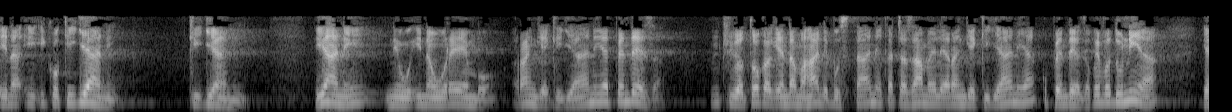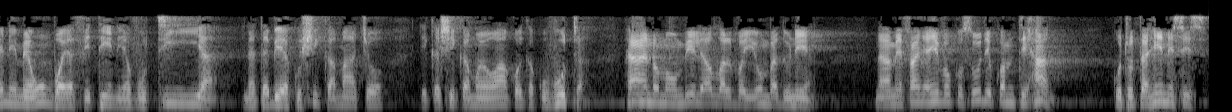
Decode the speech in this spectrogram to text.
إن إيكو كيجاني كيجاني. يعني نو إن أوريمبو رانجي كيجاني يتبندزة. يعني mtu yotoka akaenda mahali bustani akatazama ile rangi ya kijani ya kupendeza. Kwa hivyo dunia yani imeumbwa ya fitini yavutia ina tabia ya kushika macho ikashika moyo wako ikakuvuta. Haya ndo maumbile Allah alivyoiumba dunia. Na amefanya hivyo kusudi kwa mtihani kututahini sisi.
